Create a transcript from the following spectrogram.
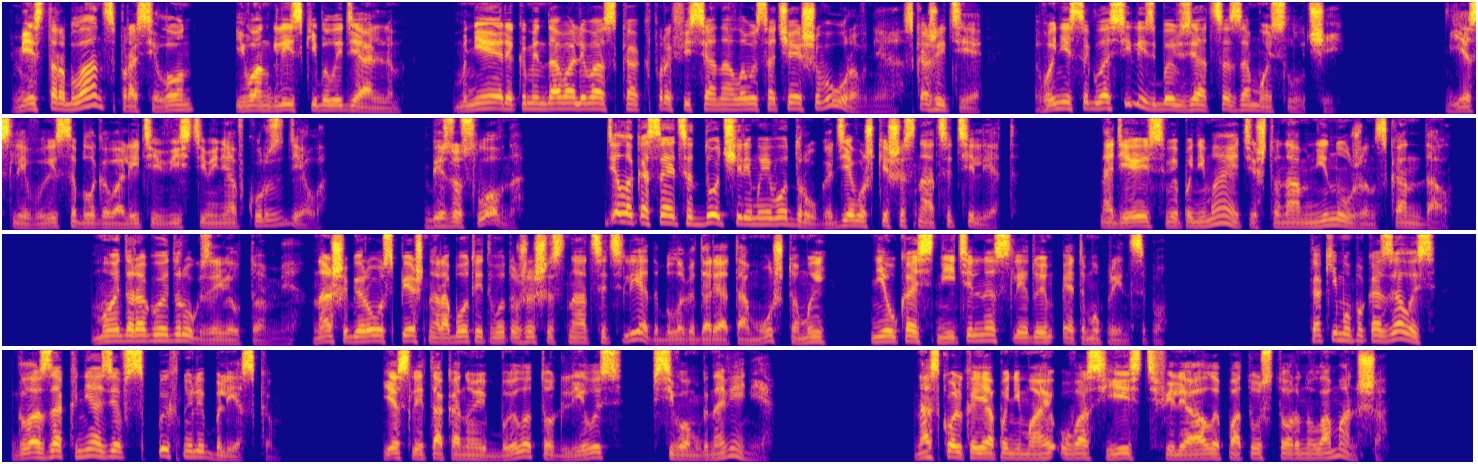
«Мистер Блант?» — спросил он. Его английский был идеальным. «Мне рекомендовали вас как профессионала высочайшего уровня. Скажите, вы не согласились бы взяться за мой случай? Если вы соблаговолите ввести меня в курс дела». «Безусловно. Дело касается дочери моего друга, девушки 16 лет. Надеюсь, вы понимаете, что нам не нужен скандал. «Мой дорогой друг», — заявил Томми, — «наше бюро успешно работает вот уже 16 лет, благодаря тому, что мы неукоснительно следуем этому принципу». Как ему показалось, глаза князя вспыхнули блеском. Если так оно и было, то длилось всего мгновение. «Насколько я понимаю, у вас есть филиалы по ту сторону Ла-Манша?»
